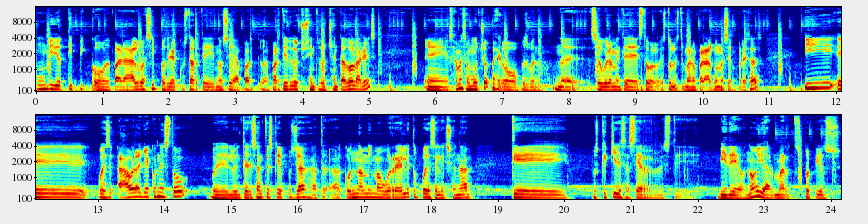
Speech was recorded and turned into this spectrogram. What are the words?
un, video típico para algo así podría costarte, no sé, a, partir de 880 dólares. Eh, se me hace mucho, pero pues bueno, eh, seguramente esto, esto lo estimaron para algunas empresas. Y eh, pues ahora ya con esto, lo interesante es que pues ya con una misma URL tú puedes seleccionar qué, pues, qué quieres hacer este video, ¿no? Y armar tus propios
